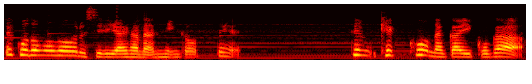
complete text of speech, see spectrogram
で、子供がおる知り合いが何人かおって、で、結構仲いい子が、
